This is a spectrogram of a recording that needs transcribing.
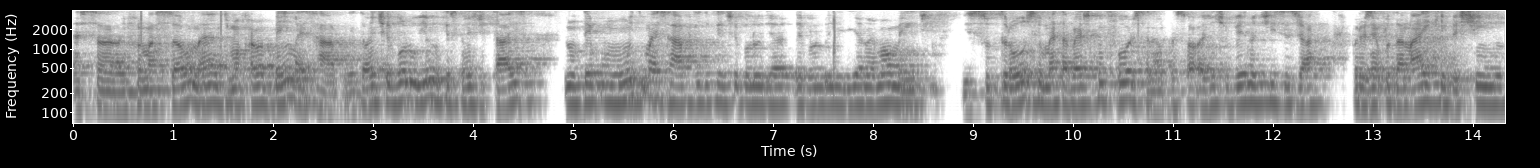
essa informação né, de uma forma bem mais rápida. Então, a gente evoluiu em questões digitais num tempo muito mais rápido do que a gente evoluiria, evoluiria normalmente. Isso trouxe o metaverso com força, né? O pessoal, a gente vê notícias já, por exemplo, da Nike investindo,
